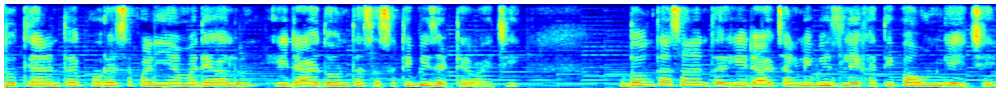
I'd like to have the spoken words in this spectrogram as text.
धुतल्यानंतर पुरेसं पाणी यामध्ये घालून ही डाळ दोन तासासाठी भिजत ठेवायची. दोन तासानंतर ही डाळ चांगली भिजले का ती पाहून घ्यायची.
